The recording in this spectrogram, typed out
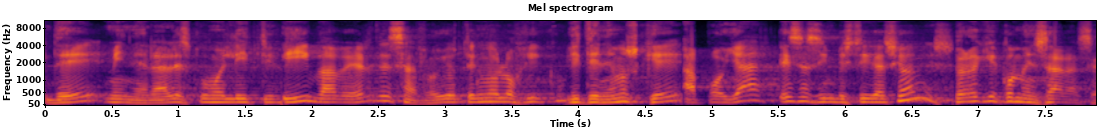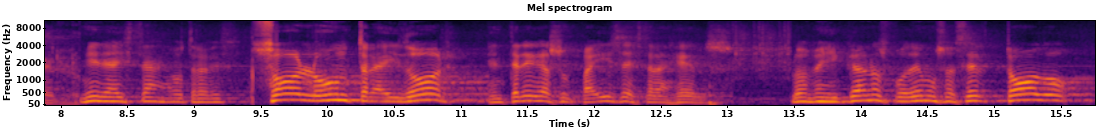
de minerales como el litio y va a haber desarrollo tecnológico y tenemos que apoyar esas investigaciones, pero hay que comenzar a hacerlo. Mire, ahí está otra vez. Solo un traidor entrega su país a extranjeros. Los mexicanos podemos hacer todo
